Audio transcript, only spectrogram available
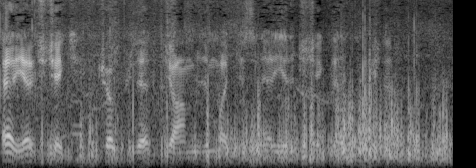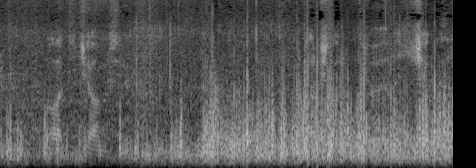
Her yer çiçek. Çok güzel. Camimizin bahçesine her yeri çiçekler. Fatih Camisi'nin. Karşılarında şöyle çiçekler.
